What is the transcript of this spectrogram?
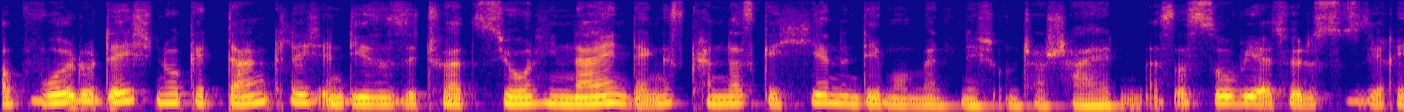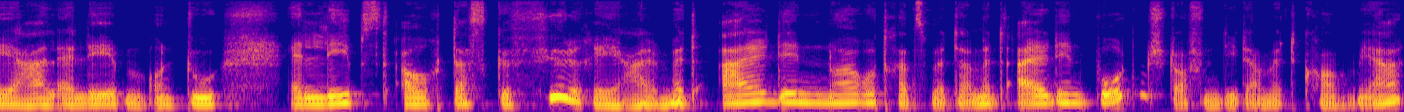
obwohl du dich nur gedanklich in diese Situation hineindenkst, kann das Gehirn in dem Moment nicht unterscheiden. Es ist so, wie als würdest du sie real erleben und du erlebst auch das Gefühl real mit all den Neurotransmittern, mit all den Botenstoffen, die damit kommen, ja.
